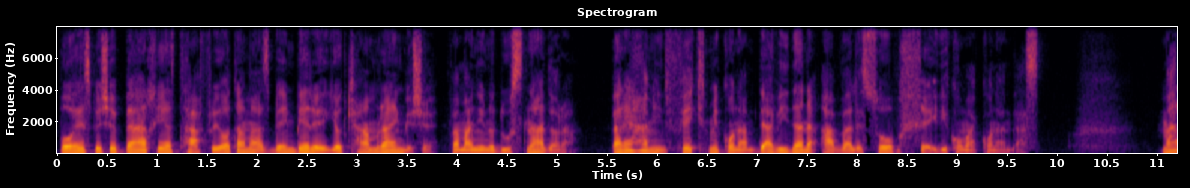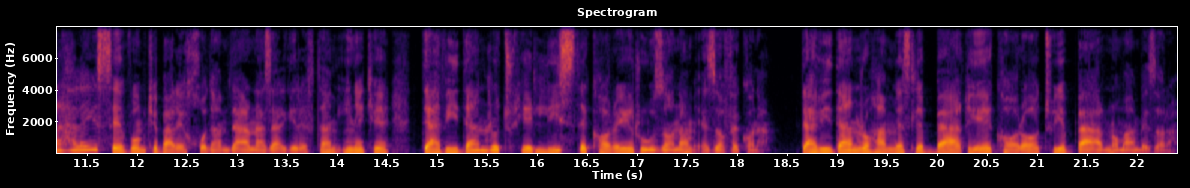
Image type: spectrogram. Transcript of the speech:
باعث بشه برخی از تفریحاتم از بین بره یا کمرنگ بشه و من اینو دوست ندارم. برای همین فکر می‌کنم دویدن اول صبح خیلی کمک کننده است. مرحله سوم که برای خودم در نظر گرفتم اینه که دویدن رو توی لیست کارهای روزانم اضافه کنم. دویدن رو هم مثل بقیه کارا توی برنامه بذارم.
